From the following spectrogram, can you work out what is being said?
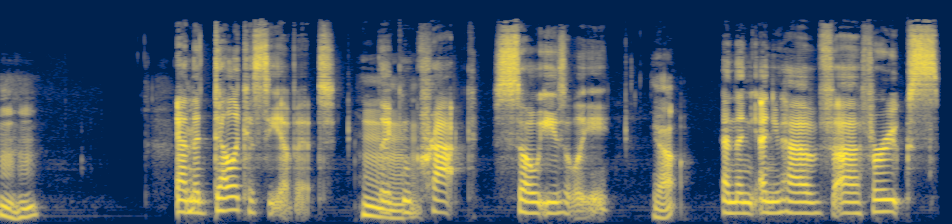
hmm And the delicacy of it. That it can crack so easily. Yeah. And then and you have uh, Farouk's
